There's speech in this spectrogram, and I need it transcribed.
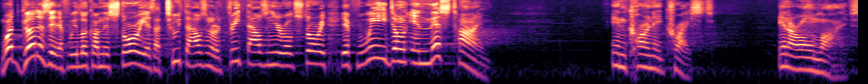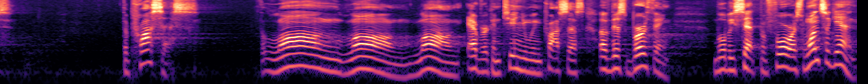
What good is it if we look on this story as a 2,000 or 3,000 year old story if we don't, in this time, incarnate Christ in our own lives? The process the long, long, long, ever continuing process of this birthing will be set before us once again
